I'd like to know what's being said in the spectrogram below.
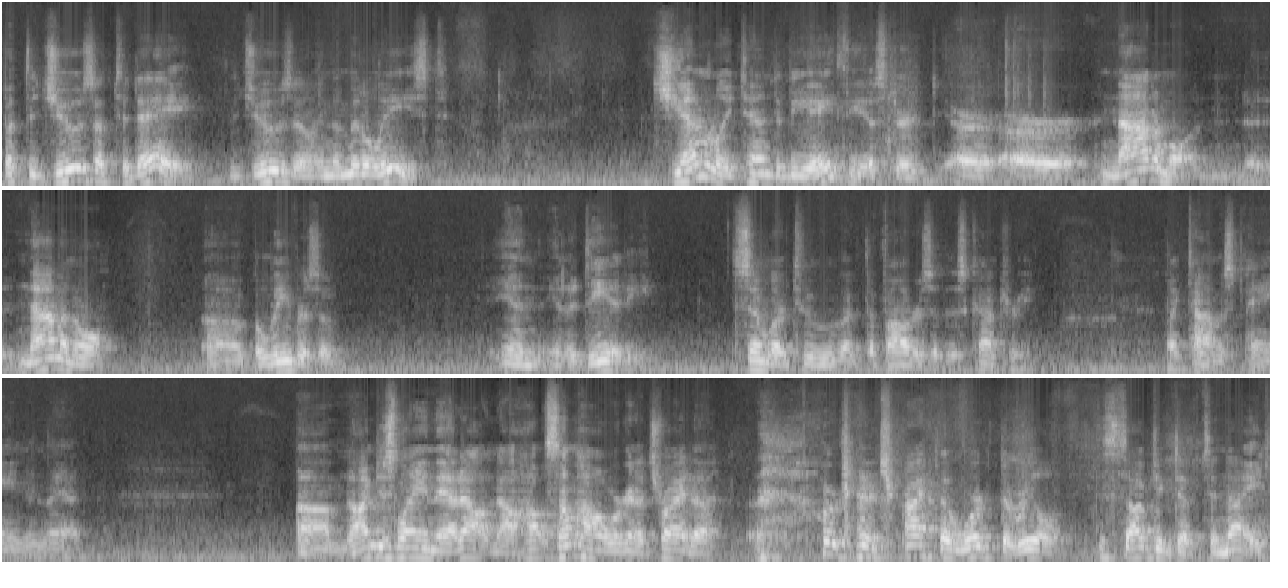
But the Jews of today, the Jews in the Middle East, generally tend to be atheist or, or, or nominal, nominal uh, believers of in in a deity, similar to like the founders of this country, like Thomas Paine and that. Um, now I'm just laying that out. Now how, somehow we're going to try to we're going to try to work the real subject of tonight,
